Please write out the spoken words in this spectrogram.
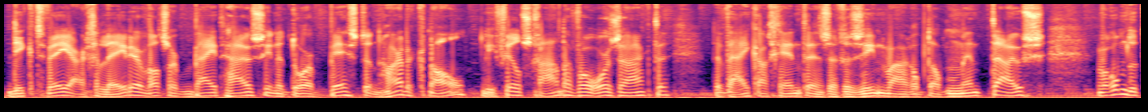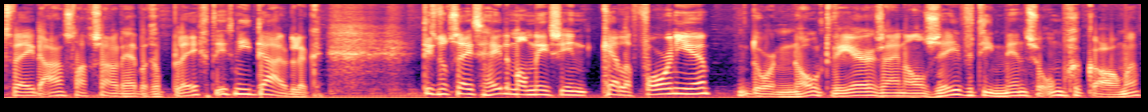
Dik twee jaar geleden was er bij het huis in het dorp best een harde knal die veel schade veroorzaakte. De wijk Agent en zijn gezin waren op dat moment thuis. Waarom de tweede aanslag zouden hebben gepleegd is niet duidelijk. Het is nog steeds helemaal mis in Californië. Door noodweer zijn al 17 mensen omgekomen.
